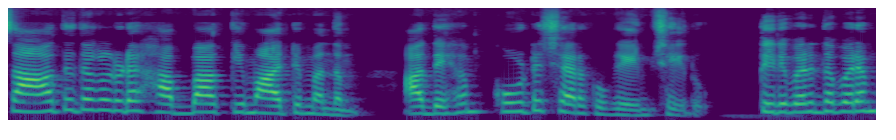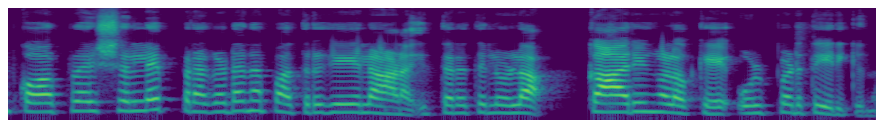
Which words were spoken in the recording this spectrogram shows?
സാധ്യതകളുടെ ഹബ്ബാക്കി മാറ്റുമെന്നും അദ്ദേഹം കൂട്ടിച്ചേർക്കുകയും ചെയ്തു. തിരുവനന്തപുരം കോർപ്പറേഷനിലെ പ്രകടന പത്രികയിലാണ് ഇത്തരത്തിലുള്ള കാര്യങ്ങളൊക്കെ ഉൾപ്പെടുത്തിയിരിക്കുന്നത്.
